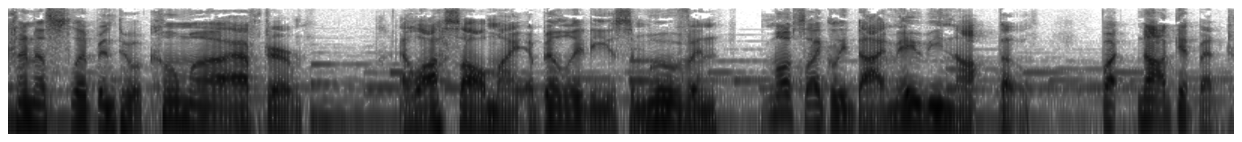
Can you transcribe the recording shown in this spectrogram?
kind of slip into a coma after I lost all my abilities to move and most likely die. Maybe not though, but not get better.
